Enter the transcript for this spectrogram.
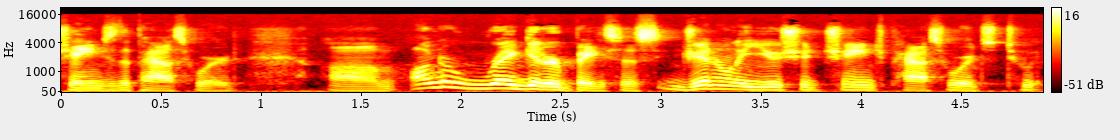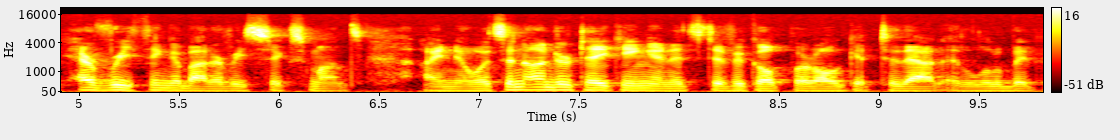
change the password um, on a regular basis. Generally, you should change passwords to everything about every six months. I know it's an undertaking and it's difficult, but I'll get to that a little bit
